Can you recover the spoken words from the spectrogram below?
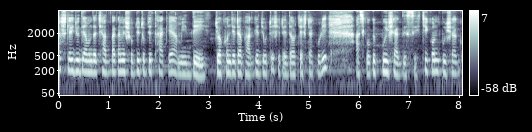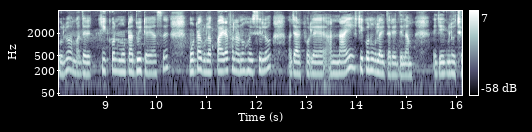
আসলেই যদি আমাদের ছাদ বাগানের সবজি টবজি থাকে, আমি দেই। যখন যেটা ভাগ্যে জোটে, সেটাই দেওয়ার চেষ্টা করি। আজকে ওকে পুঁই শাক দিচ্ছি চিকন পুঁই শাকগুলো আমাদের চিকন মোটা দুইটাই আছে। মোটাগুলো পায়রা ফেলানো হয়েছিল, যার ফলে আর নাই, চিকনগুলাই তারে দিলাম। এই যে এগুলো হচ্ছে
